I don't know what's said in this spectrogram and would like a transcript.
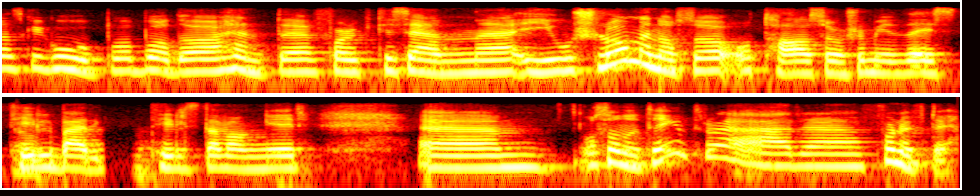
ganske gode på både å hente folk til scenene i Oslo, men også å ta Social Media Days til Bergen, til Stavanger. og sånne ting tror jeg er fornuftig.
